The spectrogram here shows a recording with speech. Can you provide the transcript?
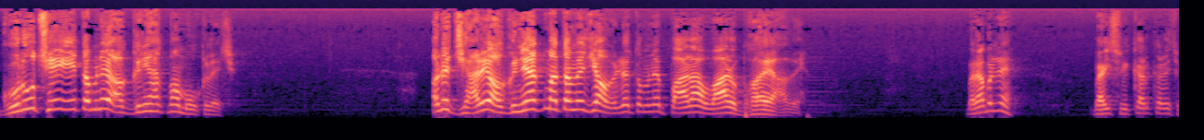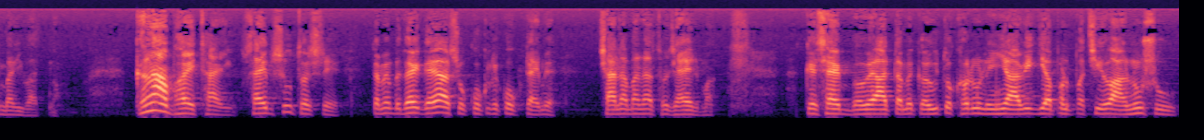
ગુરુ છે એ તમને અજ્ઞાતમાં મોકલે છે. અને જ્યારે અજ્ઞાતમાં તમે જાઓ, એટલે તમને પારાવાર ભય આવે. બરાબર ને? ભાઈ સ્વીકાર કરે છે મારી વાતનો. ઘણા ભય થાય. સાહેબ, શું થશે? તમે બધા ગયા છો કોક ને કોક ટાઈમે. છાનામાના તો જાહેરમાં. કે સાહેબ, હવે આ તમે કહ્યું તો ખરું ને અહીંયા આવી ગયા, પણ પછી હવે આનું શું?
